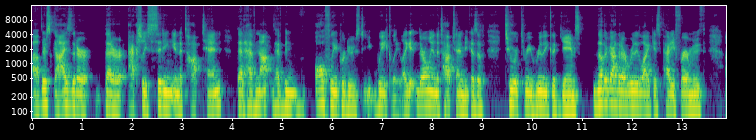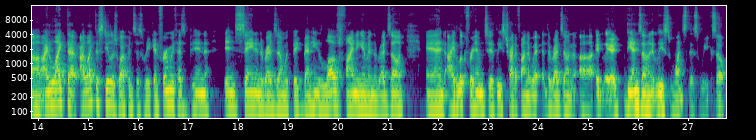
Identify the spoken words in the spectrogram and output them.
Uh, there's guys that are that are actually sitting in the top 10 that have not have been awfully produced weekly. Like it, they're only in the top 10 because of two or three really good games. Another guy that I really like is Patty Freiermuth. Um, I like that. I like the Steelers' weapons this week, and Freiermuth has been insane in the red zone with Big Ben. He loves finding him in the red zone, and I look for him to at least try to find the the red zone, uh, it, it, the end zone at least once this week. So,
